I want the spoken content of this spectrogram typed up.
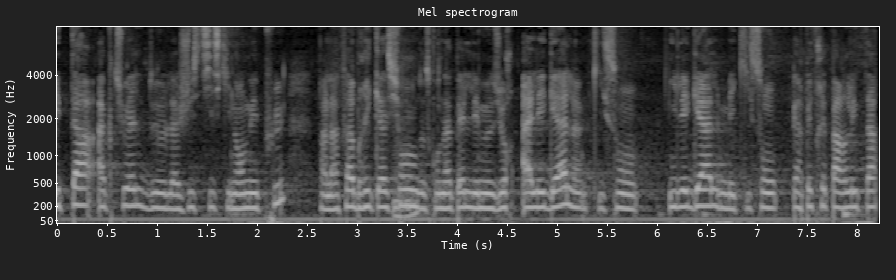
état actuel de la justice qui n'en est plus, par la fabrication de ce qu'on appelle les mesures allégales, qui sont illégales mais qui sont perpétrées par l'État,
